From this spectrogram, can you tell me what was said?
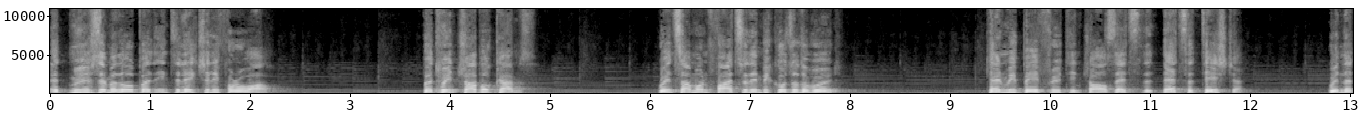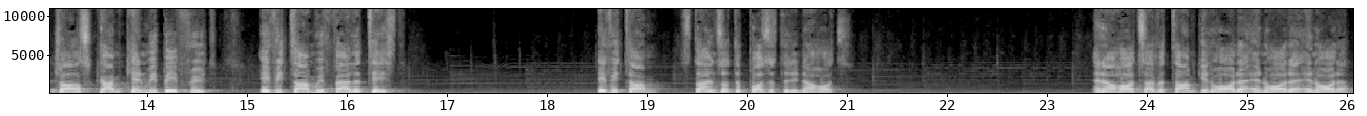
It moves them a little bit intellectually for a while. But when trouble comes, when someone fights with them because of the word, can we bear fruit in trials? That's the, that's the test. When the trials come, can we bear fruit? Every time we fail a test, every time stones are deposited in our hearts. And our hearts over time get harder and harder and harder.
